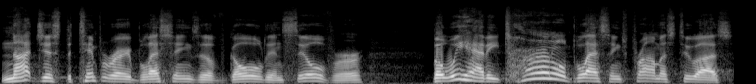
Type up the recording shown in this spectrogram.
not just the temporary blessings of gold and silver but we have eternal blessings promised to us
